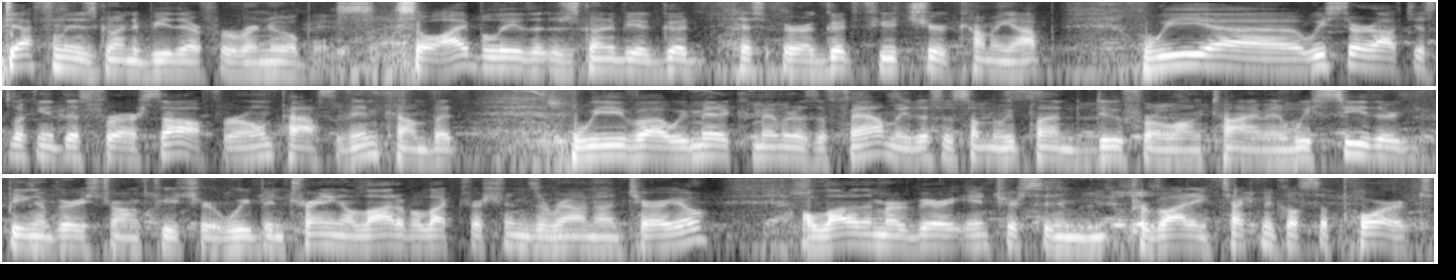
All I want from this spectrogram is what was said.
definitely is going to be there for renewables. So I believe that there's going to be a good or a good future coming up. We uh, we started off just looking at this for ourselves, for our own passive income, but we've uh, we made a commitment as a family. This is something we plan to do for a long time, and we see there being a very strong future. We've been training a lot of electricians around Ontario. A lot of them are very interested in providing technical support,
